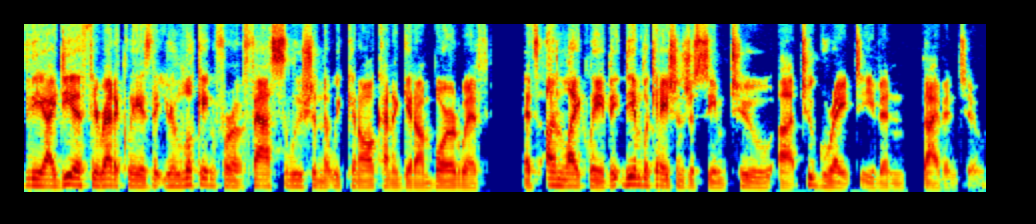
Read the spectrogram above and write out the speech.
the idea theoretically is that you're looking for a fast solution that we can all kind of get on board with, it's unlikely. The, the implications just seem too uh, too great to even dive into.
